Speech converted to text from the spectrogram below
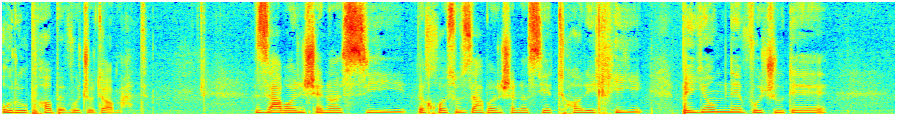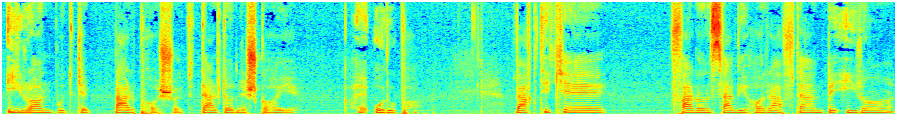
اروپا به وجود آمد. زبانشناسی به خصوص زبانشناسی تاریخی به یمن وجود ایران بود که برپا شد در دانشگاه های اروپا. وقتی که فرانسوی ها رفتند به ایران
